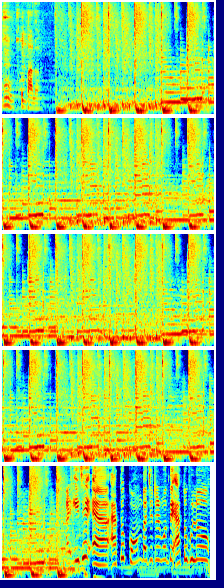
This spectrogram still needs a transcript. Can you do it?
হ্যাঁ খুব ভালো। এত কম বাজেটের মধ্যে এতগুলো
